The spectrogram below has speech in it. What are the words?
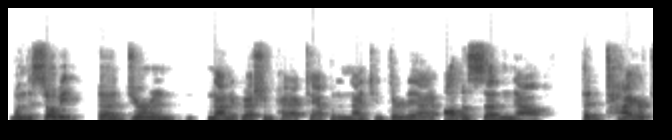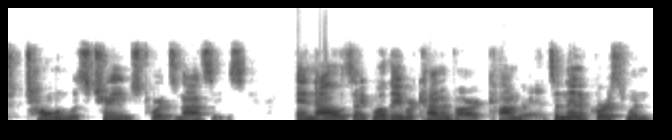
When the Soviet uh, German non aggression pact happened in 1939, all of a sudden now the entire tone was changed towards Nazis. And now it's like, well, they were kind of our comrades. And then, of course, when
